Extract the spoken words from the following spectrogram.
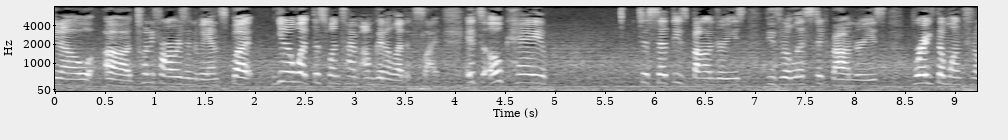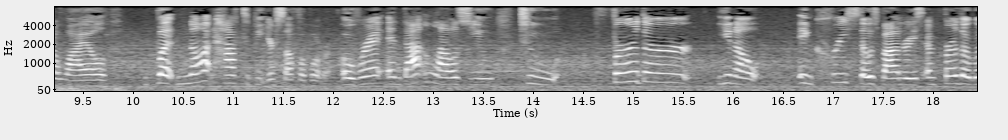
you know, uh, 24 hours in advance, but you know what, this one time I'm gonna let it slide. It's okay to set these boundaries, these realistic boundaries, break them once in a while, but not have to beat yourself up over, over it. And that allows you to further, you know, increase those boundaries and further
